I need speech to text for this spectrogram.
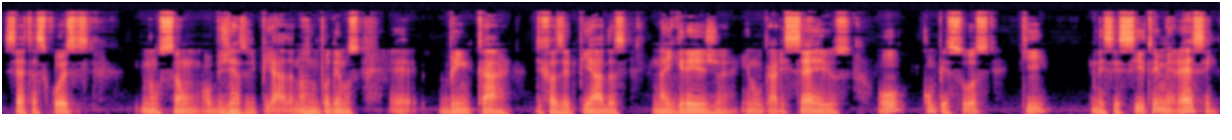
Certas coisas não são objeto de piada. Nós não podemos é, brincar de fazer piadas na igreja, em lugares sérios ou com pessoas que necessitam e merecem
